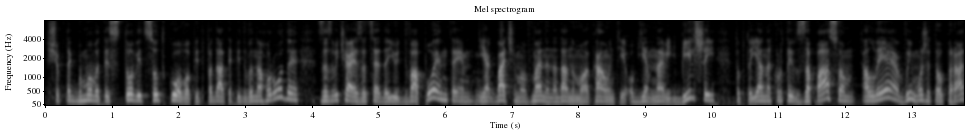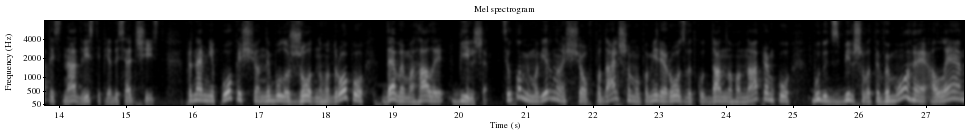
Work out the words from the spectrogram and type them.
щоб, так би мовити, 100% підпадати під винагороди. Зазвичай за це дають 2 поінти. Як бачимо, в мене на даному аккаунті об'єм навіть більший, тобто я накрутив з запасом, але ви можете опиратись на 256. Принаймні, поки що не було жодного дропу, де вимагали більше. Цілком імовірно, що в подальшому, по мірі розвитку даного напрямку, будуть збільшувати вимоги, але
